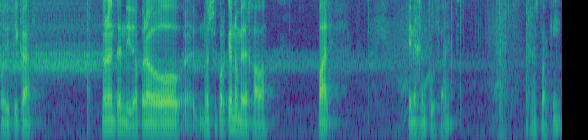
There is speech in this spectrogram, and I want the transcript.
Modificar. No lo he entendido, pero no sé por qué no me dejaba. Vale. Tiene gentuza, ¿eh? Deja esto aquí.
